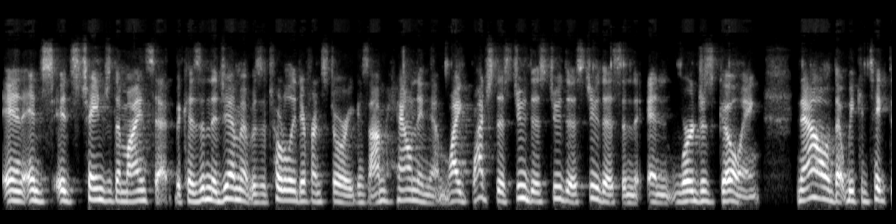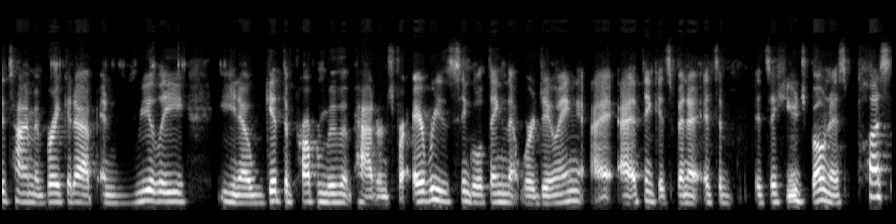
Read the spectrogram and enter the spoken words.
and, and it's, it's changed the mindset because in the gym it was a totally different story because i'm hounding them like watch this do this do this do this and and we're just going. Now that we can take the time and break it up and really you know get the proper movement patterns for every single thing that we're doing i, I think it's been a it's a it's a huge bonus. Plus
